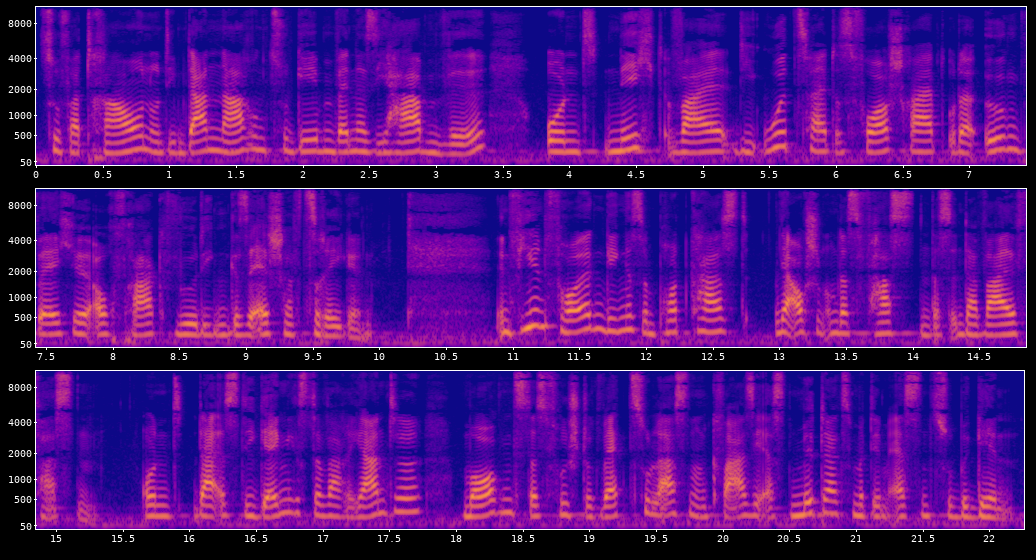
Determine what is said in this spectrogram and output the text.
zu vertrauen und ihm dann Nahrung zu geben, wenn er sie haben will und nicht, weil die Uhrzeit es vorschreibt oder irgendwelche auch fragwürdigen Gesellschaftsregeln. In vielen Folgen ging es im Podcast ja auch schon um das Fasten, das Intervallfasten. Und da ist die gängigste Variante, morgens das Frühstück wegzulassen und quasi erst mittags mit dem Essen zu beginnen.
